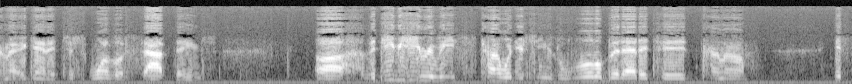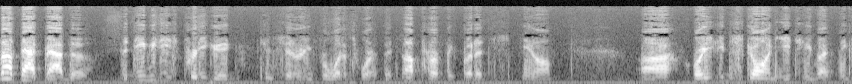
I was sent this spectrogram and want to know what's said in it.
and again it's just one of those sad things. Uh, the DVD release, kind of what you're seeing, is a little bit edited. Kind of, it's not that bad though. The DVD's pretty good considering for what it's worth. It's not perfect, but it's you know. Uh, or you can just go on YouTube. I think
